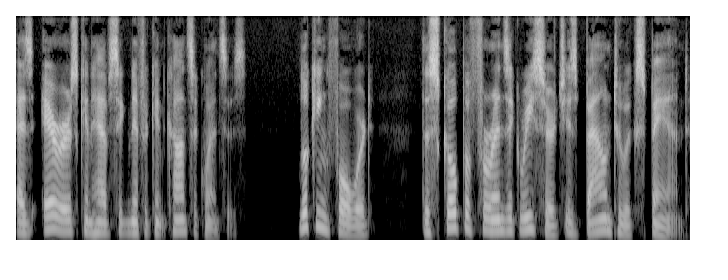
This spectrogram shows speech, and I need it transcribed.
as errors can have significant consequences. Looking forward, the scope of forensic research is bound to expand.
